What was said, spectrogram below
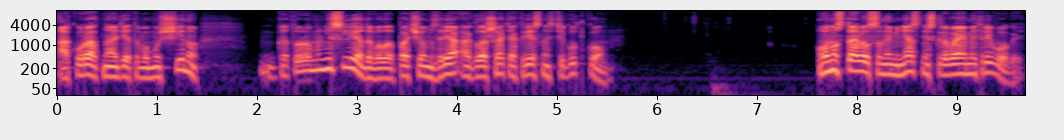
аккуратно одетого мужчину, которому не следовало почем зря оглашать окрестности гудком. Он уставился на меня с нескрываемой тревогой.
